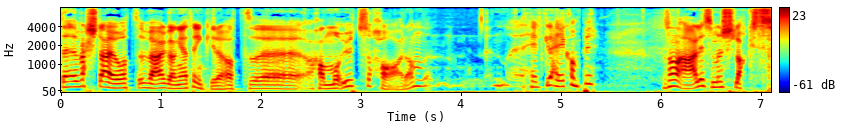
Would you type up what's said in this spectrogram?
Det verste er jo at hver gang jeg tenker at uh, han må ut, så har han helt greie kamper. Så han er liksom en slags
